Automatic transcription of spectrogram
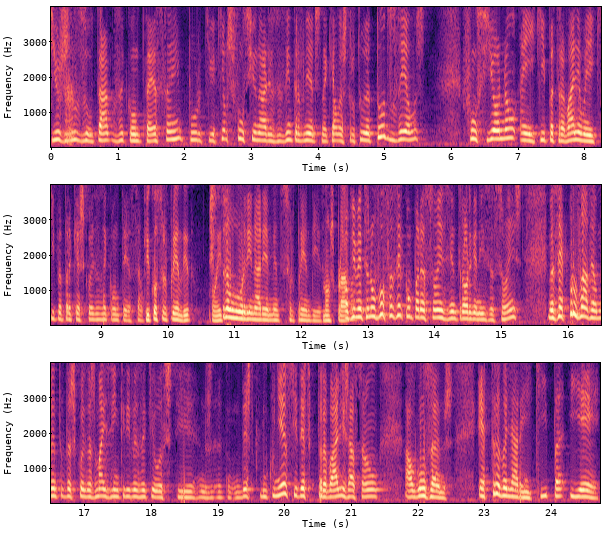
que os resultados acontecem porque aqueles funcionários, os intervenientes naquela estrutura, todos eles funcionam em equipa, trabalham em equipa para que as coisas aconteçam. Ficou surpreendido com Extraordinariamente isso? surpreendido. Não esperava? Obviamente eu não vou fazer comparações entre organizações, mas é provavelmente das coisas mais incríveis a que eu assisti desde que me conheço e desde que trabalho, e já são há alguns anos. É trabalhar em equipa e é,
